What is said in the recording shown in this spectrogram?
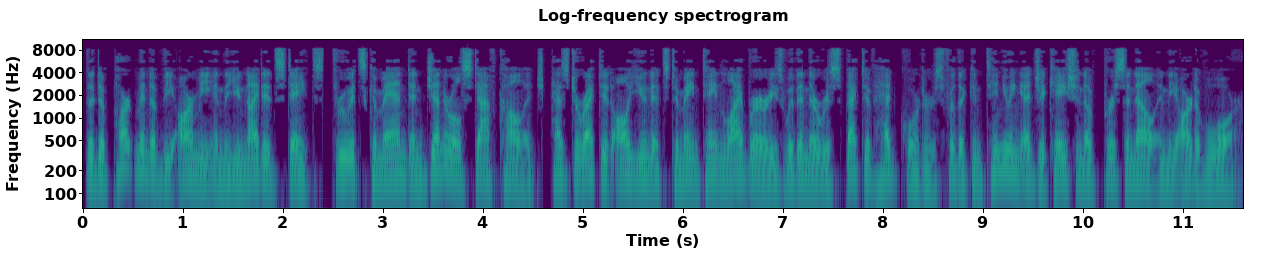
The Department of the Army in the United States, through its Command and General Staff College, has directed all units to maintain libraries within their respective headquarters for the continuing education of personnel in the art of war.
